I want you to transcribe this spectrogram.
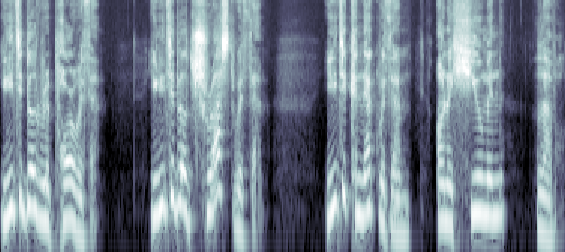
You need to build rapport with them. You need to build trust with them. You need to connect with them on a human level.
